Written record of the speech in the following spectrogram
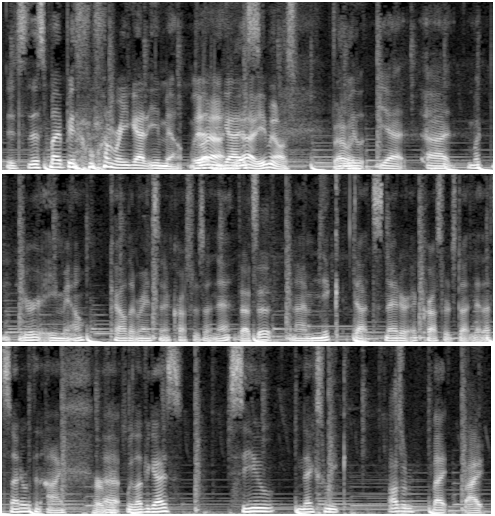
It's this might be the one where you got email. We yeah, love you guys. yeah, emails. We- yeah. Uh, what your email? Kyle.ranson at crossroads.net. That's it. And I'm nick.snider at crossroads.net. That's Snider with an I. Uh, Perfect. we love you guys. See you next week. awesome. Bye. Bye.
